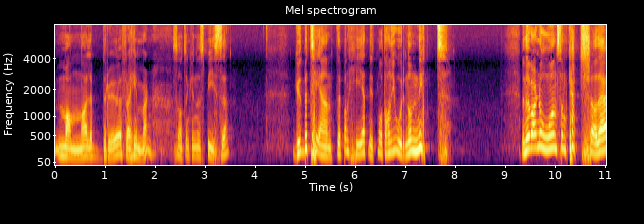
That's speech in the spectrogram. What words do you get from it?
manna eller brød fra himmelen, sånn at hun kunne spise. Gud betjente på en helt nytt måte. Han gjorde noe nytt. Men det var noen som catcha det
